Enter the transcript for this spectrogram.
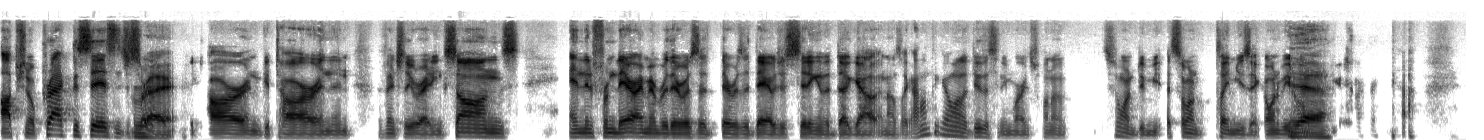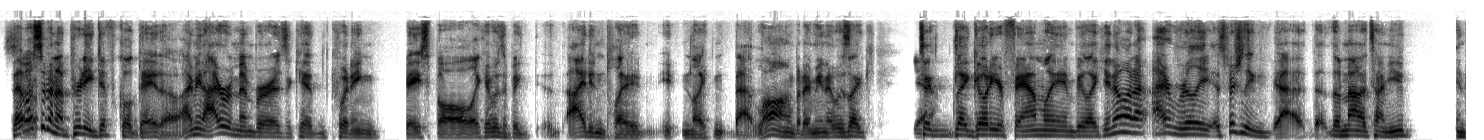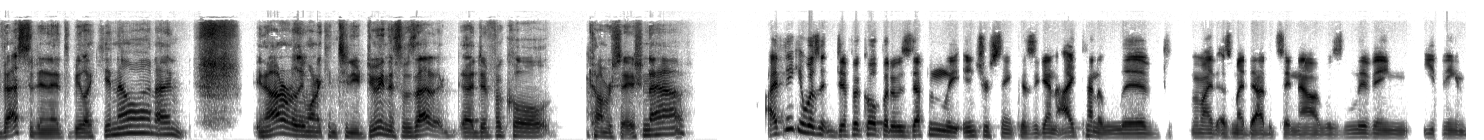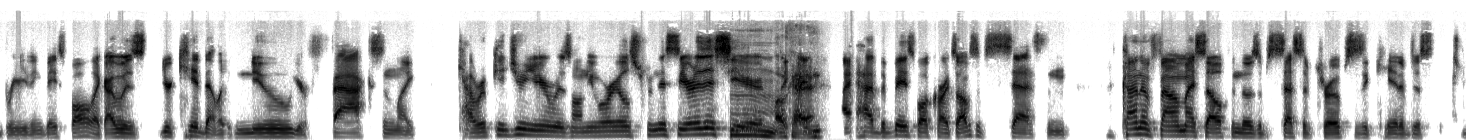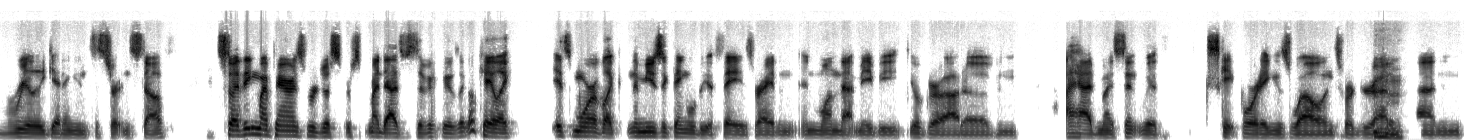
optional practices and just right. guitar and guitar and then eventually writing songs and then from there i remember there was a there was a day i was just sitting in the dugout and i was like i don't think i want to do this anymore i just want to I just want to do i just want to play music i want to be yeah. yeah. So, that must have been a pretty difficult day though i mean i remember as a kid quitting baseball like it was a big i didn't play like that long but i mean it was like yeah. to like go to your family and be like you know what i, I really especially uh, the, the amount of time you invested in it to be like, you know what, I, you know, I don't really want to continue doing this. Was that a, a difficult conversation to have? I think it wasn't difficult, but it was definitely interesting because again, I kind of lived my as my dad would say now, I was living, eating, and breathing baseball. Like I was your kid that like knew your facts and like Cal Ripken Jr. was on the Orioles from this year to this year. Mm, okay. Like I, I, had the baseball card, so I was obsessed and kind of found myself in those obsessive tropes as a kid of just really getting into certain stuff. So I think my parents were just, my dad specifically was like, okay, like it's more of like the music thing will be a phase, right? And, and one that maybe you'll grow out of. And I had my stint with skateboarding as well and sort of grew mm-hmm. out of mm-hmm. that. And,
